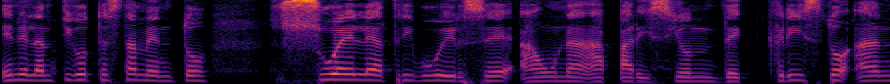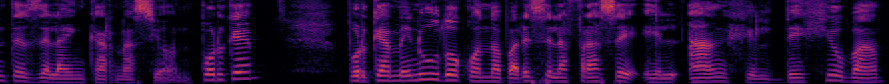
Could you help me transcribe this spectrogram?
en el Antiguo Testamento suele atribuirse a una aparición de Cristo antes de la encarnación. ¿Por qué? Porque a menudo cuando aparece la frase el ángel de Jehová,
